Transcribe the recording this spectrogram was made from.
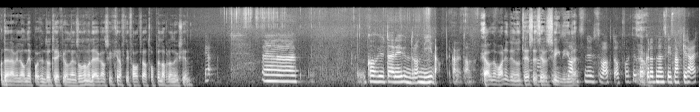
Og Den er vel ned på 103 kroner, eller sånt, men det er ganske kraftig fall fra toppen da, for en uke siden. Ja. Eh, Kahoot er i 109, da. Det kan vi ta med. Ja, men det var nede i 103, så det ser svingningene. Snudd svakt opp, faktisk, akkurat mens vi snakker her.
